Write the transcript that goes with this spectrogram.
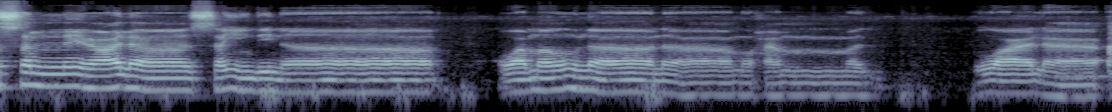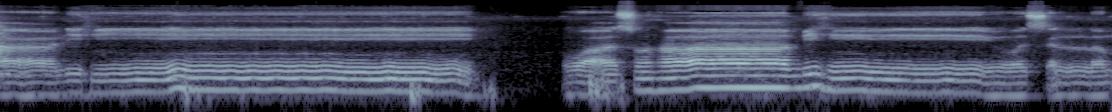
صل على سيدنا ومولانا محمد وعلى آله وأصحابه وسلم.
